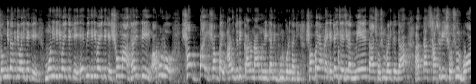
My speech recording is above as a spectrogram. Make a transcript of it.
সঙ্গীতা দিদিভাই থেকে, মণি দিদিভাই থেকে এপি দিদিভাই থেকে, সোমা, ধারিত্রী, অপূর্ব সবাই সবাই আরও যদি কারও নাম নিতে আমি ভুল করে থাকি সবাই আমরা এটাই চেয়েছিলাম, মেয়ে তার শ্বশুর বাড়িতে যাক, আর তার শাশুড়ি, শ্বশুর, বর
